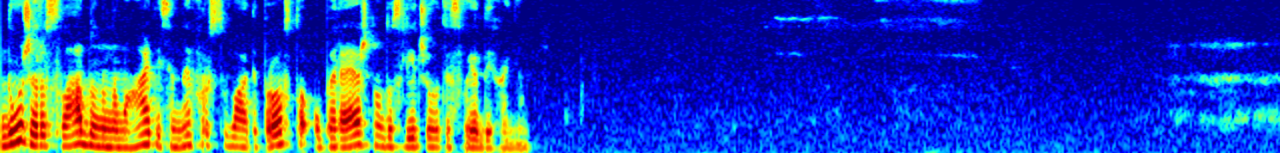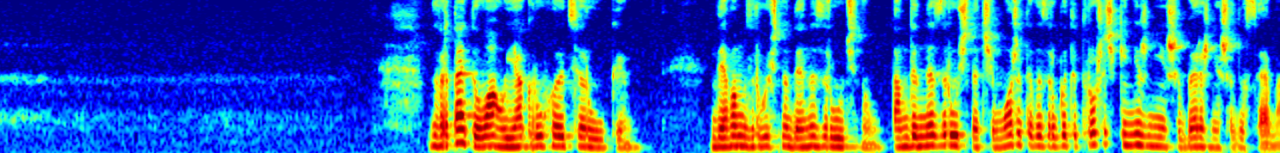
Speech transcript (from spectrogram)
Дуже розслаблено намагайтеся не форсувати, просто обережно досліджувати своє дихання. Звертайте увагу, як рухаються руки, де вам зручно, де незручно. Там, де незручно, чи можете ви зробити трошечки ніжніше, бережніше до себе.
